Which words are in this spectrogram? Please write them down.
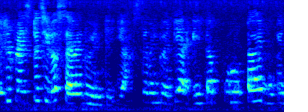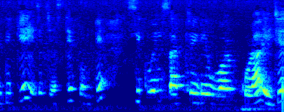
এটার প্রাইসটা ছিল seven twenty yeah seven twenty আর এটা পুরোটাই বুকের দিকে এই যে চেস্টে ফ্রন্টে সিকোয়েন্স আর থ্রেডে ওয়ার্ক করা। এই যে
